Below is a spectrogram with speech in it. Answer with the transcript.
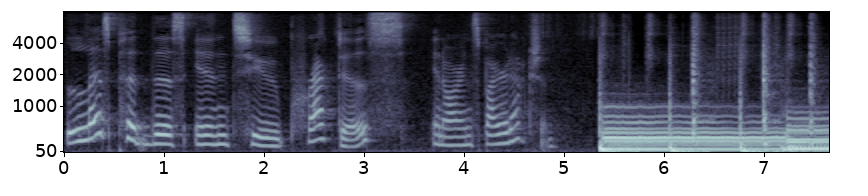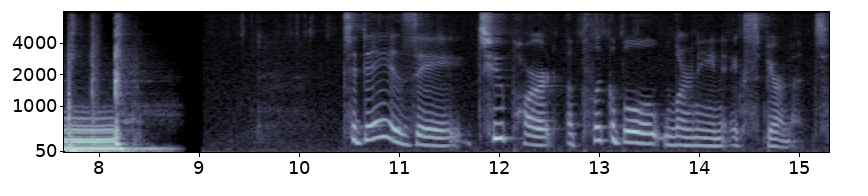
let's put this into practice in our inspired action. Today is a two part applicable learning experiment.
